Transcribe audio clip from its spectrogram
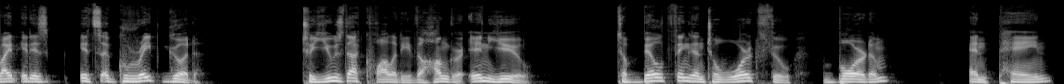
right? It is it's a great good to use that quality, the hunger in you, to build things and to work through boredom and pain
